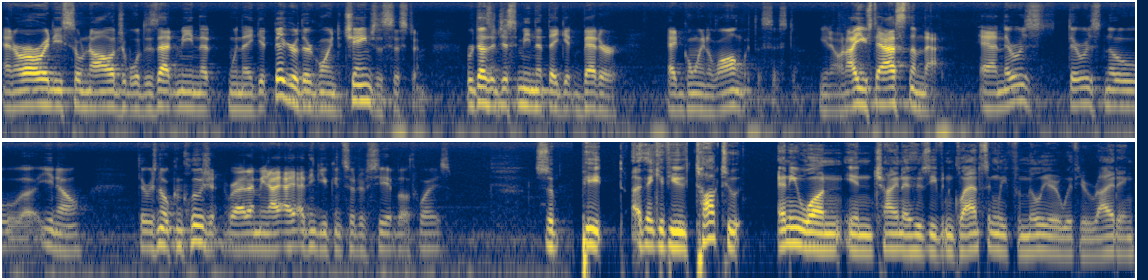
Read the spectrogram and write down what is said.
and are already so knowledgeable, does that mean that when they get bigger, they're going to change the system, or does it just mean that they get better at going along with the system? You know, and I used to ask them that, and there was there was no uh, you know there was no conclusion, right? I mean, I, I think you can sort of see it both ways. So, Pete, I think if you talk to anyone in China who's even glancingly familiar with your writing,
